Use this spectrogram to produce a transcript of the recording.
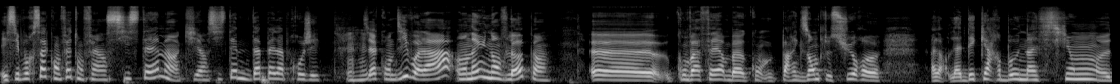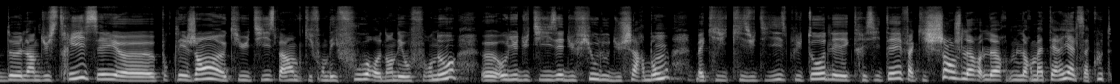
Et c'est pour ça qu'en fait on fait un système qui est un système d'appel à projet. Mhm. C'est-à-dire qu'on dit, voilà, on a une enveloppe euh, qu'on va faire, bah, par exemple, sur... euh, alors, la décarbonation euh, de l'industrie, c'est euh, pour que les gens euh, qui utilisent, par exemple, qui font des fours dans des hauts fourneaux, au lieu d'utiliser du fioul ou du charbon, bah, qu'ils utilisent plutôt de l'électricité, enfin, qu'ils changent leur, leur, leur matériel. Ça coûte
